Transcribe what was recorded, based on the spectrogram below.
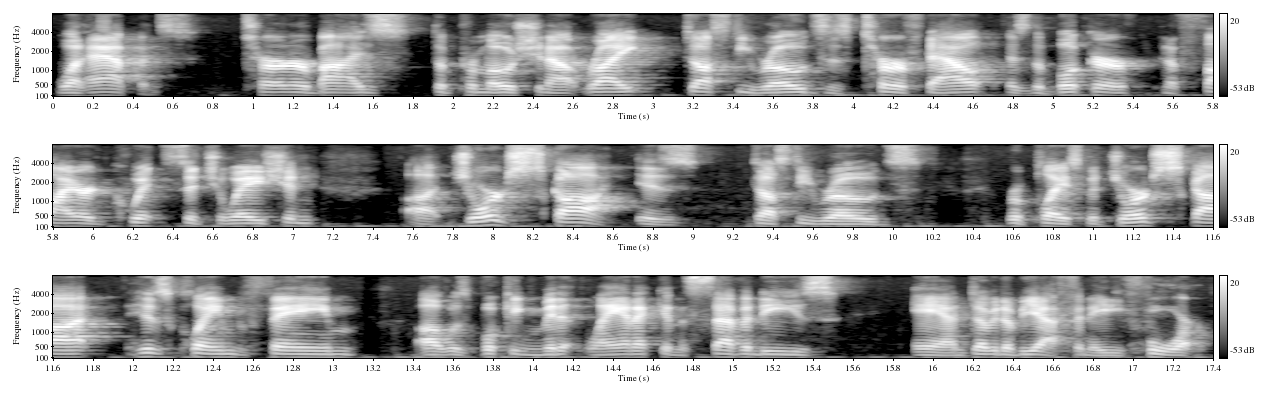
what happens? Turner buys the promotion outright. Dusty Rhodes is turfed out as the booker in a fired quit situation. Uh, George Scott is Dusty Rhodes' replacement. George Scott, his claim to fame uh, was booking Mid Atlantic in the 70s and WWF in 84.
